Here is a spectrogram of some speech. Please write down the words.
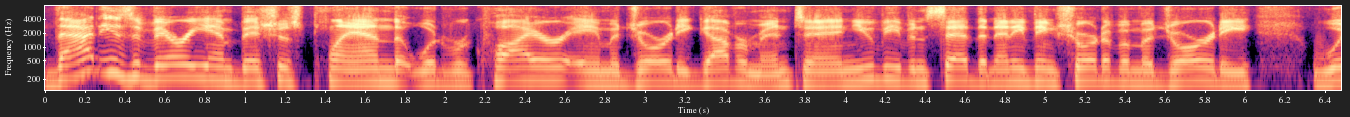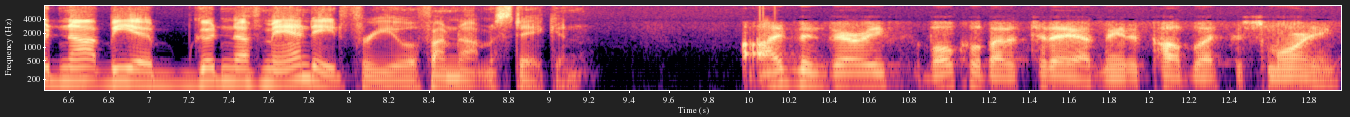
That is a very ambitious plan that would require a majority government. And you've even said that anything short of a majority would not be a good enough mandate for you, if I'm not mistaken. I've been very vocal about it today. I've made it public this morning.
